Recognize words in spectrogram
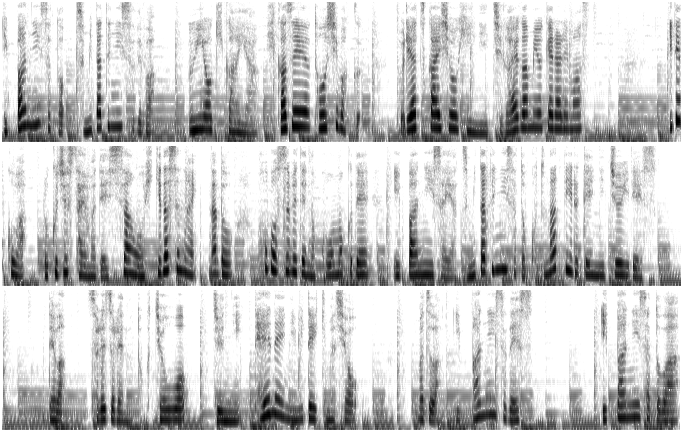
一般 NISA と積立 NISA では運用期間や非課税投資枠、取扱い商品に違いが見受けられます。イデコは60歳まで資産を引き出せないなど、ほぼ全ての項目で一般 NISA や積立 NISA と異なっている点に注意です。では、それぞれの特徴を順に丁寧に見ていきましょう。まずは一般 NISA です。一般 NISA とは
